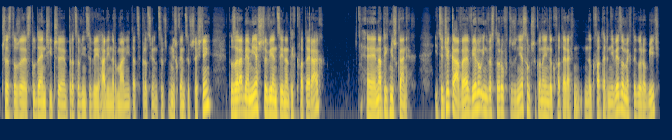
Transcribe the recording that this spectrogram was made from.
przez to, że studenci czy pracownicy wyjechali normalni, tacy pracujący, mieszkający wcześniej, to zarabiam jeszcze więcej na tych kwaterach, e, na tych mieszkaniach. I co ciekawe, wielu inwestorów, którzy nie są przekonani do, kwaterach, do kwater, nie wiedzą jak tego robić,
